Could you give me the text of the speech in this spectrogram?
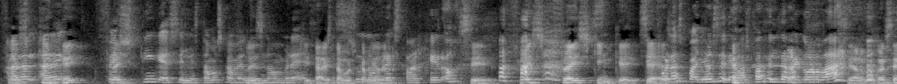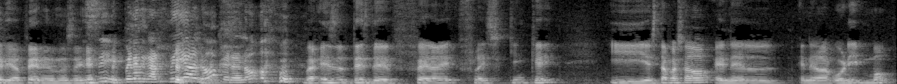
Flash ahora- ahora- Kincaid, Flash Flash- Kincaid, sí, le estamos cambiando Flash- el nombre. quizá le estamos es un cambiando. nombre extranjero. Sí, Flash, Flash Kincaid Si test. fuera español sería más fácil de recordar. Sí, a lo mejor sería Pérez, no sé qué. Sí, Pérez García, ¿no? Pero no. Es el test de Fla- Flash Kincaid y está basado en el, en el algoritmo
